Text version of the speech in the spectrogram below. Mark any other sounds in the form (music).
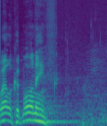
Well, good morning.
